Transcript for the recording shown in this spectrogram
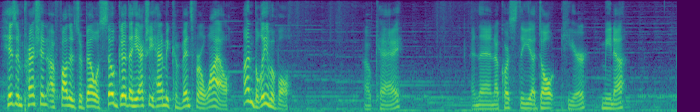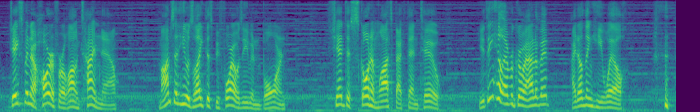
His impression of Father Zerbel was so good that he actually had me convinced for a while. Unbelievable. Okay. And then, of course, the adult here, Mina. Jake's been a horror for a long time now. Mom said he was like this before I was even born. She had to scold him lots back then, too. You think he'll ever grow out of it? I don't think he will.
